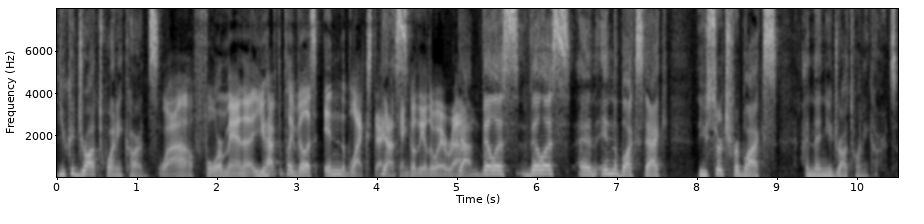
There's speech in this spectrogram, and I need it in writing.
you could draw twenty cards. Wow, four mana. You have to play Vilis in the black stack. Yes. You can't go the other way around. Yeah, Vilis, Vilis, and in the Blex stack, you search for Blex, and then you draw twenty cards.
